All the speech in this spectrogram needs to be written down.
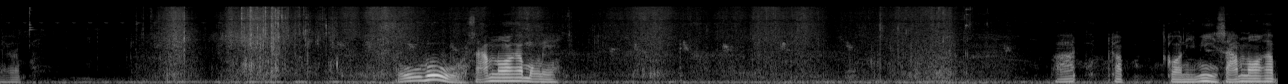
นะครับโอ้โหสามนอครับหมองนี้ พาร์ทครับ ก่อนนี้มีสามนอครับ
